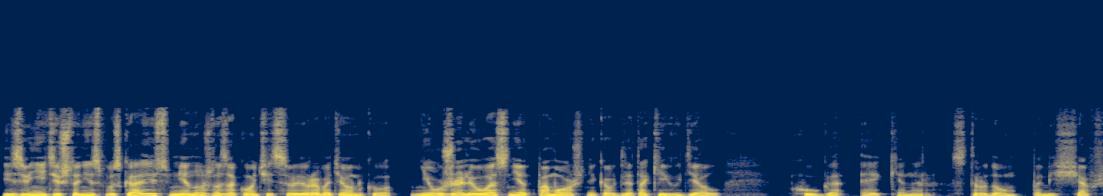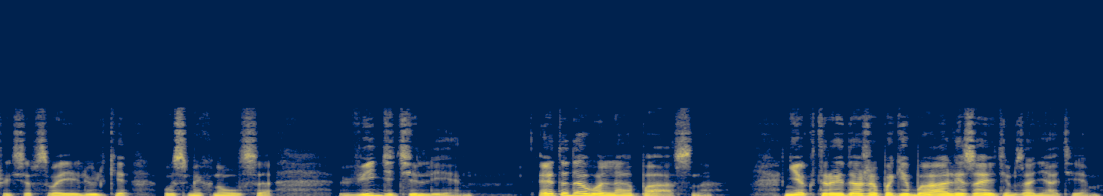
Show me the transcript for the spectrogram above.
«Извините, что не спускаюсь, мне нужно закончить свою работенку. Неужели у вас нет помощников для таких дел?» Хуга Эккенер, с трудом помещавшийся в своей люльке, усмехнулся. «Видите ли, это довольно опасно. Некоторые даже погибали за этим занятием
